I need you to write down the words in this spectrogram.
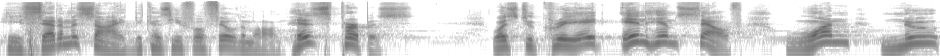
He set them aside because he fulfilled them all. His purpose was to create in himself one new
